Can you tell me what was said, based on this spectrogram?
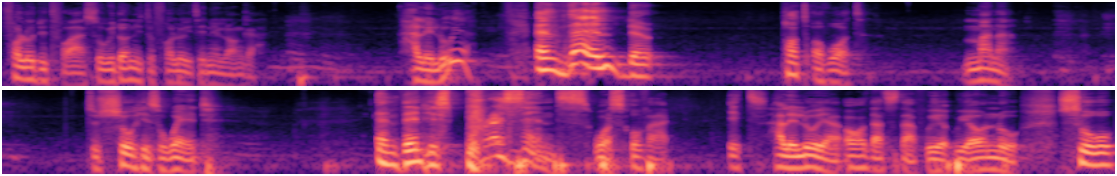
followed it for us, so we don't need to follow it any longer. Hallelujah. And then the pot of what? Manna to show his word. And then his presence was over it. Hallelujah. All that stuff we, we all know. So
